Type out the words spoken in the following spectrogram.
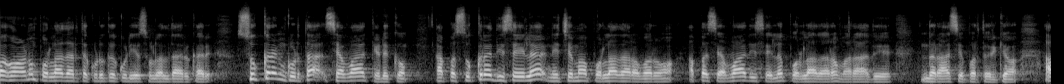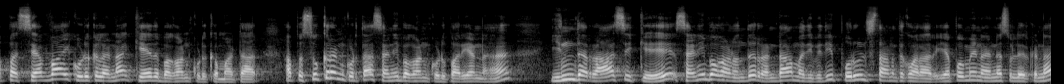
பகவானும் பொருளாதாரத்தை கொடுக்கக்கூடிய சூழல் தான் இருக்கார். சுக்கரன் கொடுத்தா செவ்வாய் கெடுக்கும். அப்போ சுக்கர திசையில் நிச்சயமாக பொருளாதாரம் வரும். அப்போ செவ்வாய் திசையில் பொருளாதாரம் வராது இந்த ராசியை பொறுத்த வரைக்கும். அப்போ செவ்வாய் கொடுக்கலன்னா கேது பகவான் கொடுக்க மாட்டார். அப்போ சுக்கரன் கொடுத்தா சனி பகவான் கொடுப்பார். ஏன்னா இந்த ராசிக்கு சனி பகவான் வந்து ரெண்டாம் அதிபதி பொருள் ஸ்தானத்துக்கு வராரு. எப்பவுமே நான் என்ன சொல்லியிருக்கேன்னா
